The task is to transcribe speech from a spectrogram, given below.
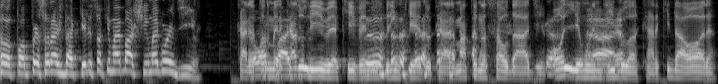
o personagem daquele, só que mais baixinho, mais gordinho. Cara, eu tô no Mercado Livre aqui vendo os brinquedos, cara, matando a saudade. Olha o mandíbula, cara, que da hora.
